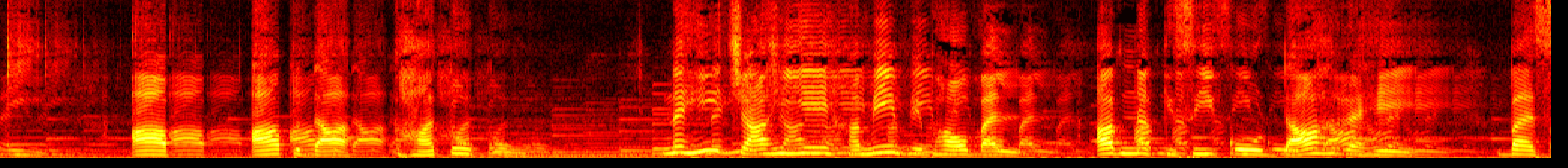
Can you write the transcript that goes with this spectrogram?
की, आप आपदा घातों को। नहीं चाहिए हमें विभाव बल। अब न किसी को डाह रहे। बस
